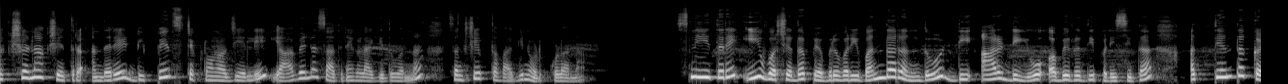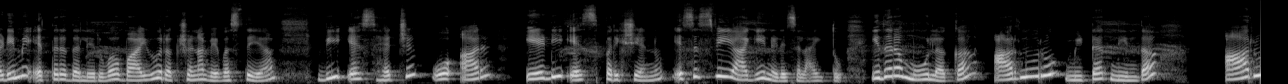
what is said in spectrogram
ರಕ್ಷಣಾ ಕ್ಷೇತ್ರ ಅಂದರೆ ಡಿಫೆನ್ಸ್ ಟೆಕ್ನಾಲಜಿಯಲ್ಲಿ ಯಾವೆಲ್ಲ ಸಾಧನೆಗಳಾಗಿದ್ದುವನ್ನು ಸಂಕ್ಷಿಪ್ತವಾಗಿ ನೋಡ್ಕೊಳ್ಳೋಣ. ಸ್ನೇಹಿತರೆ, ಈ ವರ್ಷದ ಫೆಬ್ರವರಿ ಒಂದರಂದು ಡಿ ಆರ್ ಡಿ ಒ ಅಭಿವೃದ್ಧಿಪಡಿಸಿದ ಅತ್ಯಂತ ಕಡಿಮೆ ಎತ್ತರದಲ್ಲಿರುವ ವಾಯು ರಕ್ಷಣಾ ವ್ಯವಸ್ಥೆಯ V S H O R A D S ಪರೀಕ್ಷೆಯನ್ನು ಯಶಸ್ವಿಯಾಗಿ ನಡೆಸಲಾಯಿತು. ಇದರ ಮೂಲಕ ಆರುನೂರು ಮೀಟರ್ನಿಂದ ಆರು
